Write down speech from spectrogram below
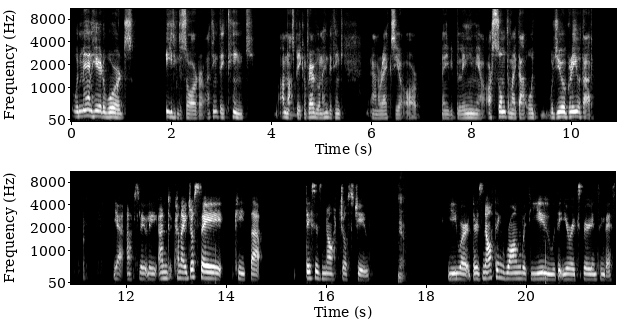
when men hear the words eating disorder, I think they think. I'm not speaking for everyone. I think they think anorexia or maybe bulimia or something like that. Would Would you agree with that? Yeah, absolutely. And can I just say, Keith, that this is not just you. Yeah. You are. There's nothing wrong with you that you're experiencing this.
